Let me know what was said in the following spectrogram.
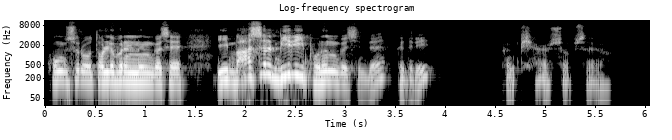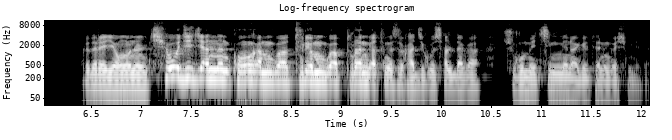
공수로 돌려보내는 것에 이 맛을 미리 보는 것인데 그들이 그건 피할 수 없어요. 그들의 영혼을 채워지지 않는 공허감과 두려움과 불안 같은 것을 가지고 살다가 죽음에 직면하게 되는 것입니다.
